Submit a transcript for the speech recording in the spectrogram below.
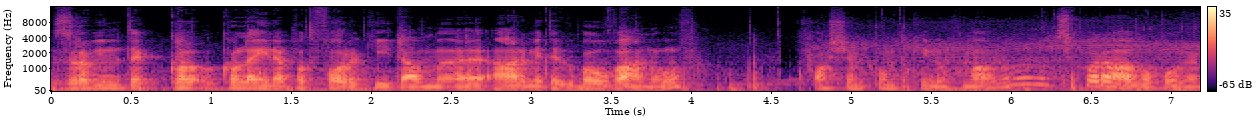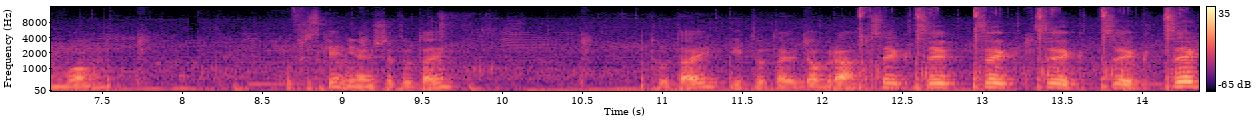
Zrobimy te ko kolejne potworki, tam e, armię tych bałwanów. 8 pumpkinów mam. No, sporawo powiem wam. To wszystkie nie, jeszcze tutaj. Tutaj i tutaj, dobra. Cyk, cyk, cyk, cyk, cyk, cyk.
